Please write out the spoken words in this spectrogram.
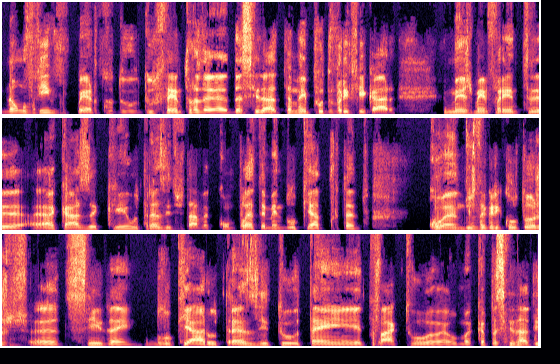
não vivo perto do, do centro da, da, cidade, também pude verificar, mesmo em frente à casa, que o trânsito estava completamente bloqueado. Portanto, quando os agricultores uh, decidem bloquear o trânsito, têm de facto eh, uma capacidade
